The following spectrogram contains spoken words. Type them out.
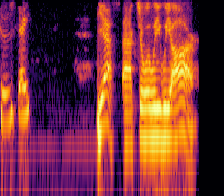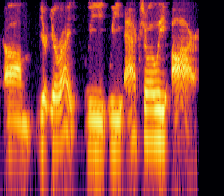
Tuesday? Yes, actually, we are. Um, you're you're right. We we actually are.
